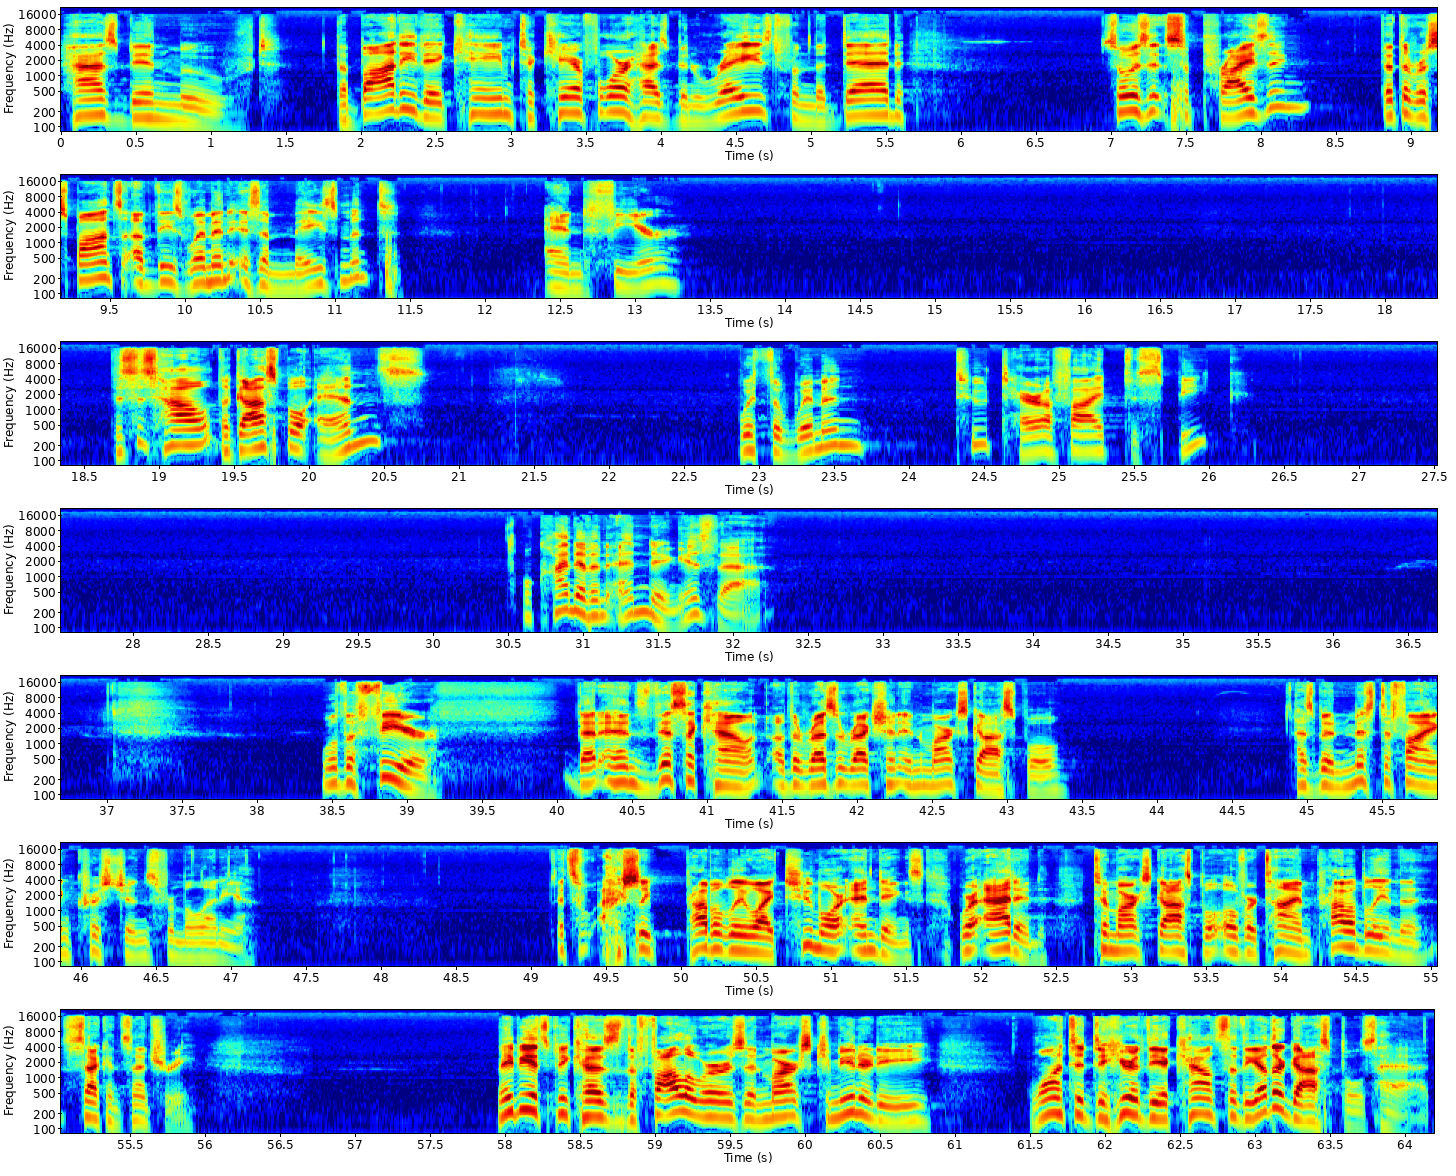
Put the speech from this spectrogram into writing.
has been moved. The body they came to care for has been raised from the dead. So, is it surprising that the response of these women is amazement and fear? This is how the gospel ends with the women too terrified to speak? What kind of an ending is that? Well, the fear that ends this account of the resurrection in Mark's gospel has been mystifying Christians for millennia. It's actually probably why two more endings were added to Mark's gospel over time, probably in the second century. Maybe it's because the followers in Mark's community wanted to hear the accounts that the other gospels had.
